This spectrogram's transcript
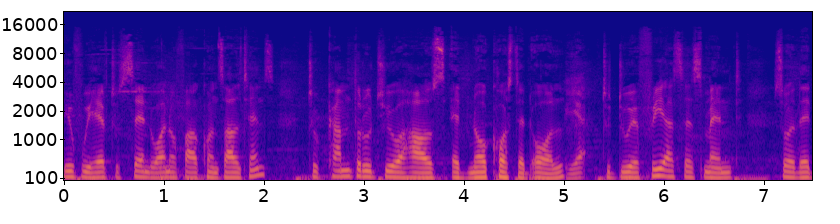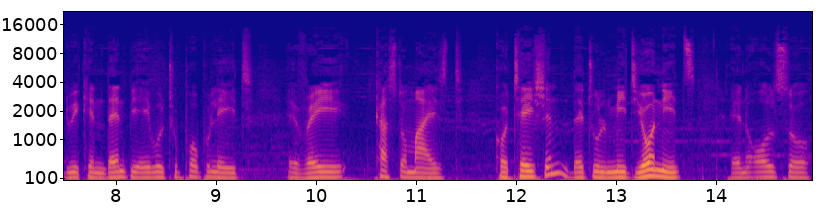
if we have to send one of our consultants to come through to your house at no cost at all Yeah. to do a free assessment so that we can then be able to populate a very customized quotation that will meet your needs and also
